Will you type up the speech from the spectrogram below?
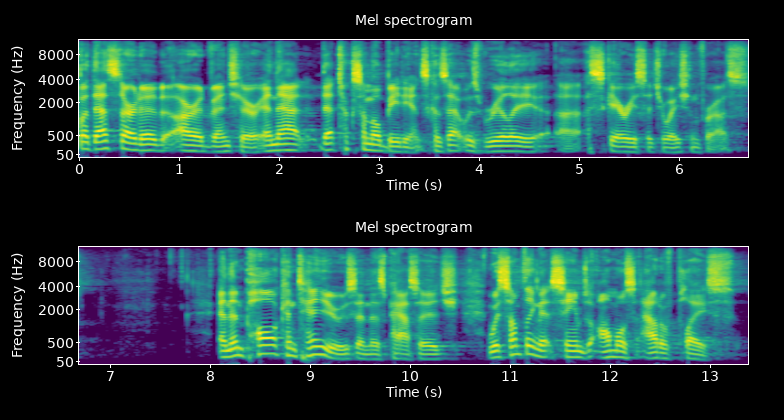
but that started our adventure and that, that took some obedience because that was really a, a scary situation for us. And then Paul continues in this passage with something that seems almost out of place.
